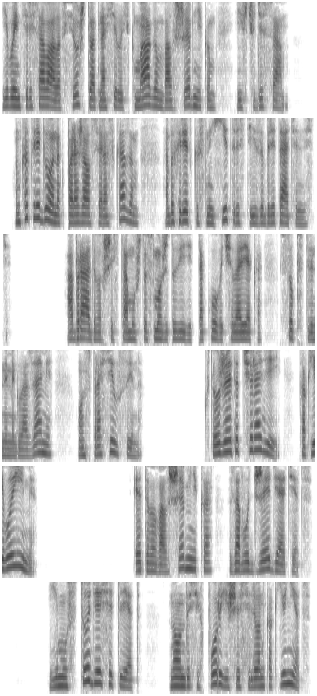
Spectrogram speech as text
Его интересовало все, что относилось к магам, волшебникам и их чудесам. Он как ребенок поражался рассказам об их редкостной хитрости и изобретательности. Обрадовавшись тому, что сможет увидеть такого человека собственными глазами, он спросил сына, «Кто же этот чародей? Как его имя?» Этого волшебника зовут Джеди, отец. Ему 110 лет, но он до сих пор еще силен, как юнец.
